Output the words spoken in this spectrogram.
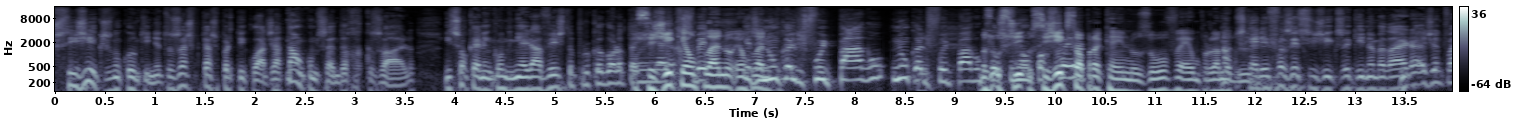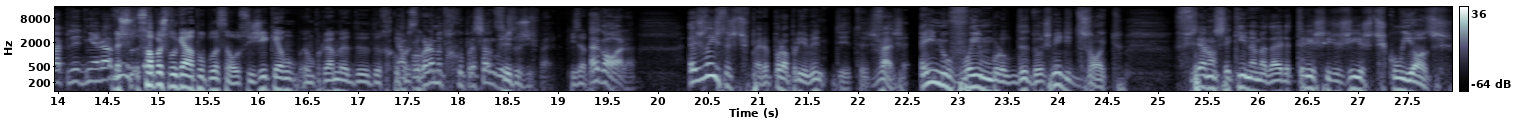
Xijiques no continente, os hospitais particulares já estão começando a recusar e só querem com dinheiro à vista porque agora têm. O Sigic a é um plano- é um Quer plano- dizer, nunca lhes foi pago, nunca lhes foi pago Mas o, o SIGIC, só para quem nos ouve, é um programa Não, de. se querem fazer Sigics aqui na Madeira, a gente vai pedir dinheiro à Mas vista. só para explicar à população, o SIGIC é um, é um programa de, de É um recuperação. programa de recuperação de listas de espera. Exato. Agora, as listas de espera propriamente ditas, veja, em novembro de 2018 fizeram-se aqui na Madeira três cirurgias de escolioses,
